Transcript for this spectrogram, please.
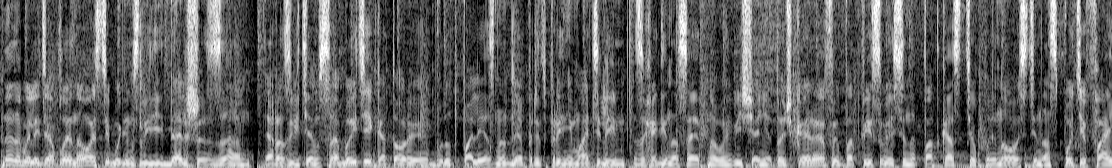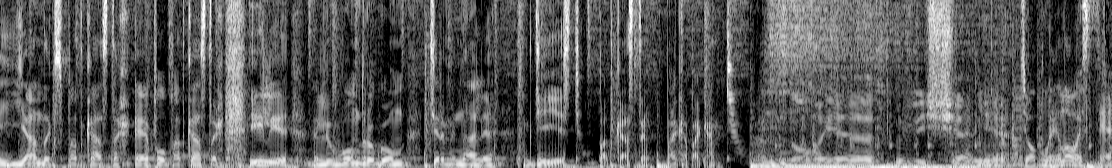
Ну, Это были теплые новости. Будем следить дальше за развитием событий, которые будут полезны для предпринимателей. Заходи на сайт нововещание.рф и подписывайся на подкаст «Теплые новости» на Spotify, Яндекс подкастах, Apple подкастах или любом другом терминале, где есть подкасты. Пока-пока. Новое вещание. Теплые новости.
